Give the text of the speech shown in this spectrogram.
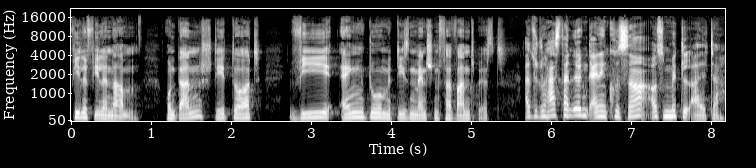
Viele, viele Namen. Und dann steht dort, wie eng du mit diesen Menschen verwandt bist. Also du hast dann irgendeinen Cousin aus dem Mittelalter.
